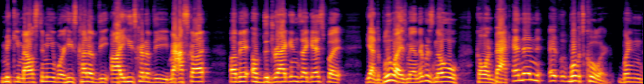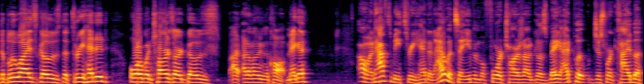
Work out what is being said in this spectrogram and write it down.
Mickey Mouse to me, where he's kind of the eye, he's kind of the mascot of it of the dragons, I guess. But yeah, the blue eyes, man, there was no going back. And then eh, what was cooler when the blue eyes goes the three headed, or when Charizard goes, I, I don't know what you call it, Mega. Oh, it'd have to be three headed. I would say even before Charizard goes Mega, I'd put just where Kaiba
